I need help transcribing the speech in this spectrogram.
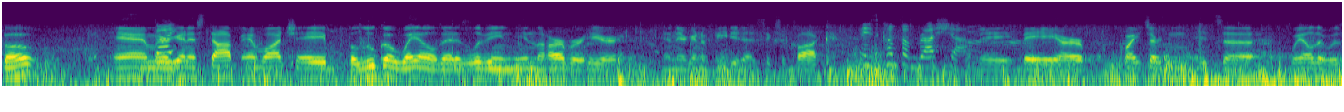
boat. And we're gonna stop and watch a beluga whale that is living in the harbor here. And they're gonna feed it at six o'clock. It's come from Russia. They, they are quite certain it's a whale that was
